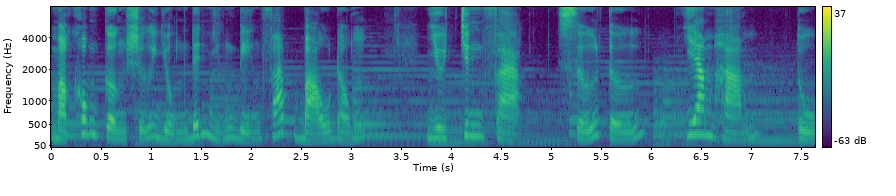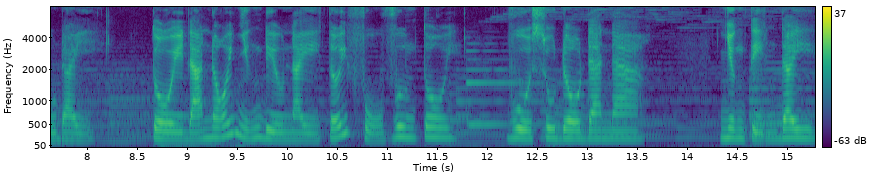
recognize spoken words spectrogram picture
mà không cần sử dụng đến những biện pháp bạo động như chinh phạt, xử tử, giam hãm, tù đầy. Tôi đã nói những điều này tới phụ vương tôi, vua Sudodana. Nhưng tiện đây,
